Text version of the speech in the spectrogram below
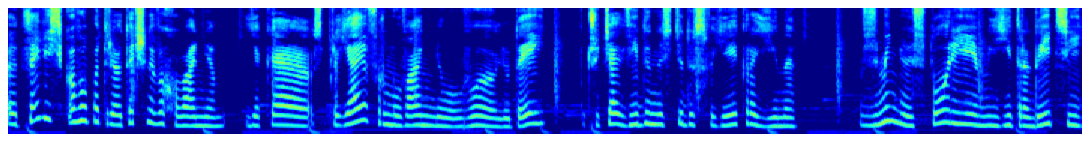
е, це військово-патріотичне виховання, яке сприяє формуванню в людей почуття відданості до своєї країни, розумінню історії, її традицій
